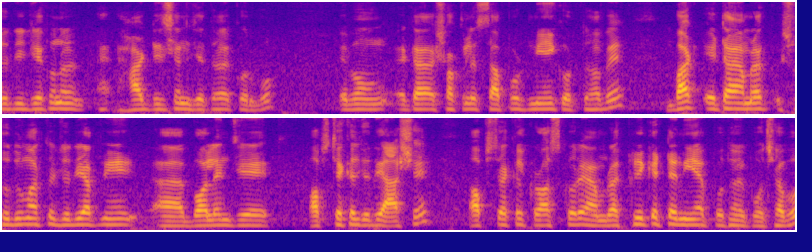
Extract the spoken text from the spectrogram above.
যদি যে কোনো হার্ড ডিসিশন যেতে হয় করব এবং এটা সকলের সাপোর্ট নিয়েই করতে হবে। বাট এটা আমরা শুধুমাত্র যদি আপনি বলেন যে অবস্টেকেল যদি আসে অবস্টেকেল ক্রস করে আমরা ক্রিকেটটা নিয়ে প্রথমে পৌঁছাবো,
